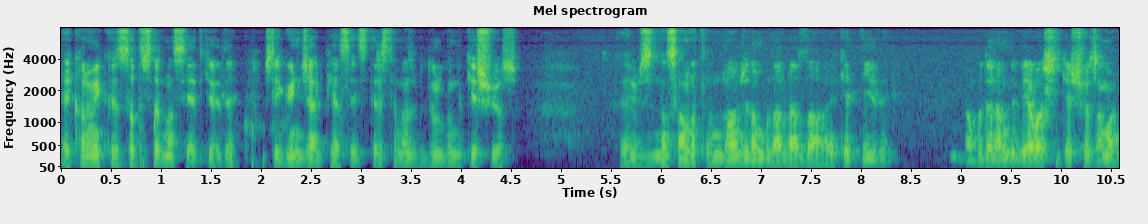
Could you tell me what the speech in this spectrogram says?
Ekonomik kriz satışları nasıl etkiledi? İşte güncel piyasa ister istemez bir durgunluk yaşıyoruz. Ee, biz nasıl anlatalım? Daha önceden buralar biraz daha hareketliydi. Ha, bu dönemde bir yavaşlık yaşıyoruz ama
